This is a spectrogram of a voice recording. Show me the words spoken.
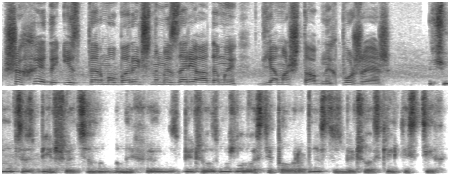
Шахеди із термобаричними зарядами для масштабних пожеж. Чому це збільшується? Ну, у них е, збільшились можливості по виробництву, збільшилась кількість тих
